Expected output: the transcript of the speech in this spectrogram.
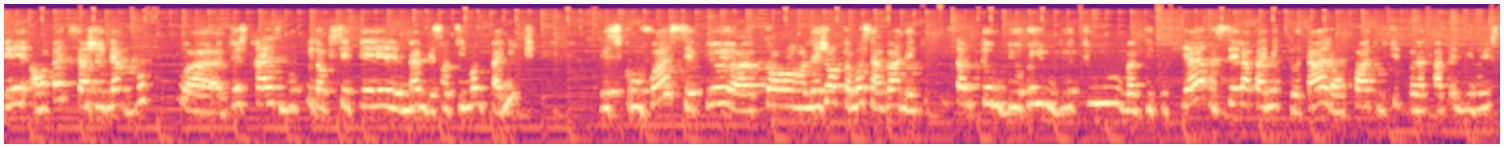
Et en fait, ça génère beaucoup euh, de stress, beaucoup d'anxiété, même des sentiments de panique. Et ce qu'on voit, c'est que euh, quand les gens commencent à avoir des symptômes de rhume, de tout, ou un petit peu de fièvre, c'est la panique totale. On croit tout de suite qu'on a attrapé le virus.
